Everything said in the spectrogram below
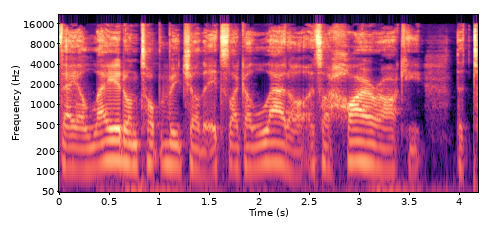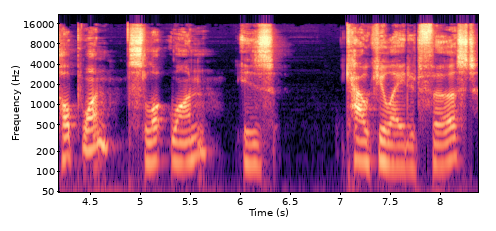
They are layered on top of each other. It's like a ladder, it's a hierarchy. The top one, slot one, is calculated first,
